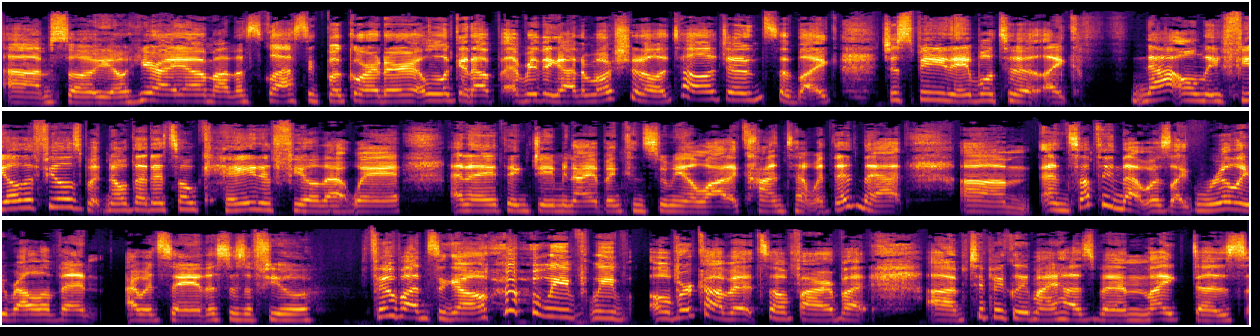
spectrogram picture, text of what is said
Um, so, you know, here I am on this classic book order, looking up everything on emotional intelligence and like just being able to like not only feel the feels, but know that it's okay to feel that way. And I think Jamie and I have been consuming a lot of content within that. Um, and something that was like really relevant, I would say this is a few few months ago. we've we've overcome it so far, but um, typically my husband Mike does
